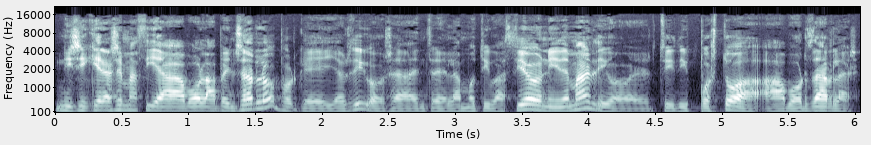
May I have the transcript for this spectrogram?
Ni siquiera se me hacía bola pensarlo, porque ya os digo, o sea, entre la motivación y demás, digo, estoy dispuesto a, abordarlas.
